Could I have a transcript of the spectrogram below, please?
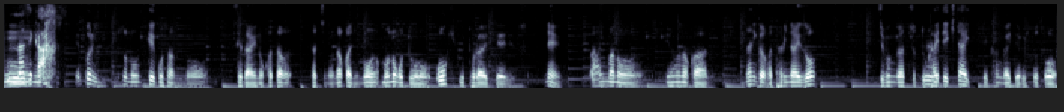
うんなぜか。やっぱり、その、恵子さんの世代の方たちの中にも物事を大きく捉えて、ね、あ、今の世の中何かが足りないぞ。自分がちょっと変えていきたいって考えてる人と、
